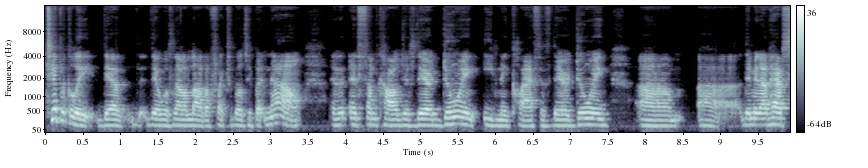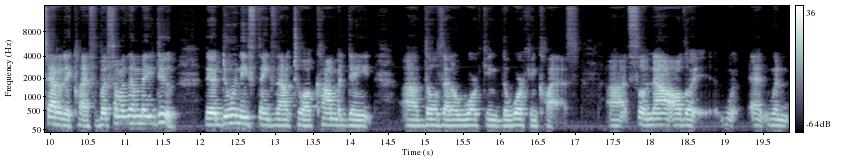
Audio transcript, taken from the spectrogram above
Typically, there there was not a lot of flexibility, but now, in, in some colleges, they're doing evening classes. They're doing um, uh, they may not have Saturday classes, but some of them may do. They're doing these things now to accommodate uh, those that are working the working class. Uh, so now, although at, when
